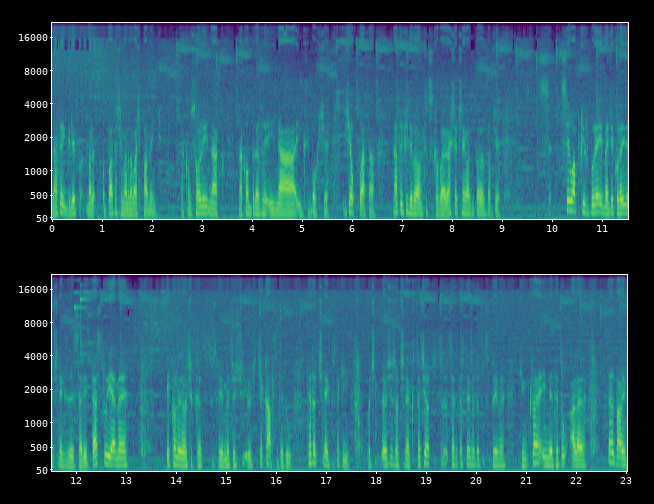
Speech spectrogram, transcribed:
Na tej gry opłaca się marnować pamięć. Na konsoli, na, na komputerze i na Xboxie. I się opłaca. Na tym filmie wam to wszystko. Jak się odcinek to, zostawcie trzy łapki w górę i będzie kolejny odcinek z serii Testujemy. I kolejny odcinek testujemy coś ciekawszy tytuł. Ten odcinek to jest taki, odcinek, odcinek trzeci od serii Testujemy, to testujemy King Clay, inny tytuł, ale chcę z wami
